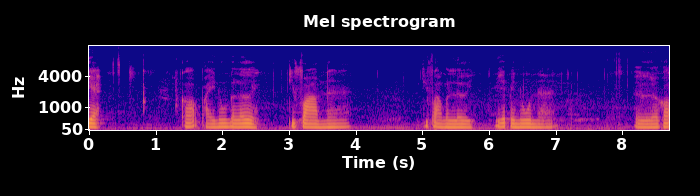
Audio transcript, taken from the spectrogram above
ยก็ไปนู่นกันเลย ที่ฟาร์มนะ ที่ฟาร์มกันเลย ไม่ใช่ไปนู่นนะ ออแล้วก็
